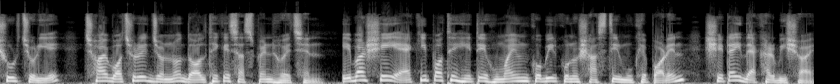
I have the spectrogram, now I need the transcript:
সুর চড়িয়ে ছয় বছরের জন্য দল থেকে সাসপেন্ড হয়েছেন। এবার সেই একই পথে হেঁটে হুমায়ুন কবির কোনো শাস্তির মুখে পড়েন, সেটাই দেখার বিষয়।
